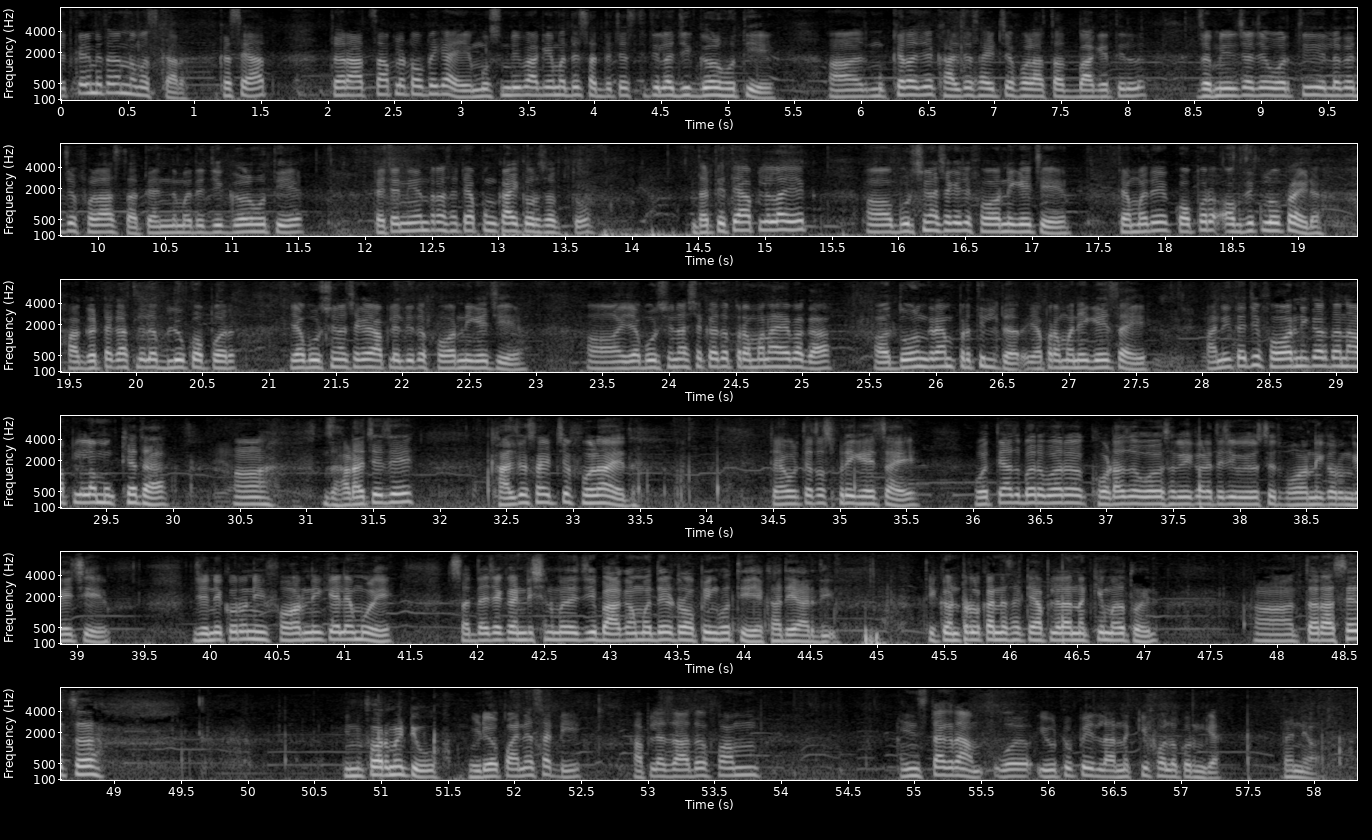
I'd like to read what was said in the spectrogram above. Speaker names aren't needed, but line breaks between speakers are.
शेतकरी मित्रांनो नमस्कार. कसे आहात? तर आजचा आपला टॉपिक आहे मोसंबी बागेमध्ये सध्याच्या स्थितीला जी गळ होती आहे मुख्यतः जे खालच्या साईडचे फळं असतात बागेतील जमिनीच्या जे वरती लगत जे फळं असतात त्यांमध्ये जी गळ होती आहे त्याच्या नियंत्रणासाठी आपण काय करू शकतो? तर तिथे आपल्याला एक बुरशीनाशकाची फवारणी घ्यायची आहे. त्यामध्ये कॉपर ऑक्झिक्लोप्राईड हा घटक असलेला ब्ल्यू कॉपर या बुरशीनाशकाची आपल्याला तिथे फवारणी घ्यायची आहे. या बुरशीनाशकाचं प्रमाण आहे बघा दोन ग्रॅम प्रति लिटर याप्रमाणे घ्यायचं आहे. आणि त्याची फवारणी करताना आपल्याला मुख्यतः झाडाचे जे खालच्या साईडचे फळं आहेत त्यावर त्याचा स्प्रे घ्यायचा आहे व त्याचबरोबर खोडाजवळ सगळीकडे त्याची व्यवस्थित फवारणी करून घ्यायची आहे. जेणेकरून ही फवारणी केल्यामुळे सध्याच्या कंडिशनमध्ये जी बागामध्ये ड्रॉपिंग होती एखादी अर्धी ती कंट्रोल करण्यासाठी आपल्याला नक्की मदत होईल. तर असेच इन्फॉर्मेटिव्ह व्हिडिओ पाहण्यासाठी आपल्या जाधव फार्म इंस्टाग्राम व यूट्यूब पेजला नक्की फॉलो करून घ्या. धन्यवाद.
